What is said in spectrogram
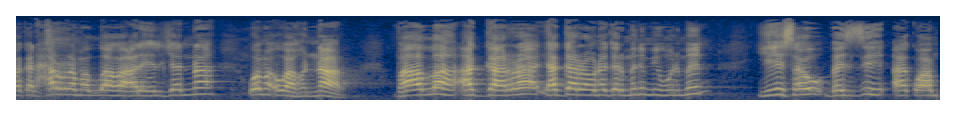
ፈቀድ ሐረመ አላሁ አለህ ልጀና ወመእዋሁ ናር። በአላህ አጋራ ያጋራው ነገር ምንም ይሁን ምን ይህ ሰው በዚህ አቋሙ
